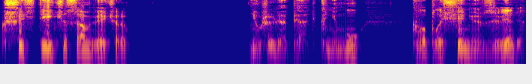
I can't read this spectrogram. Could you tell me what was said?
к шести часам вечера. Неужели опять к нему, к воплощению зверя?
